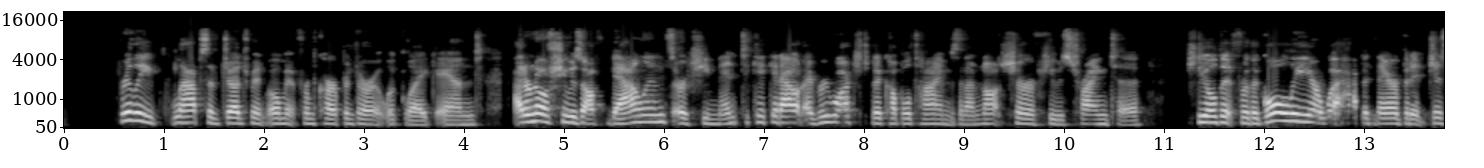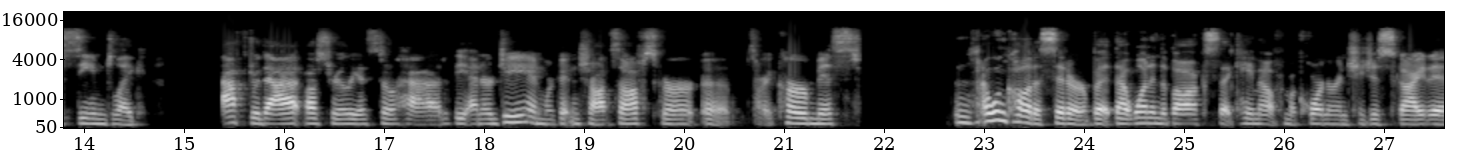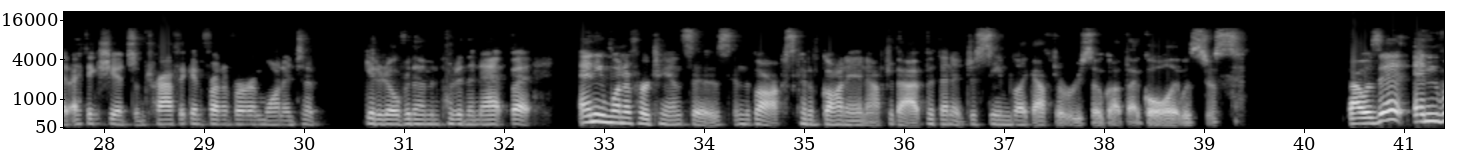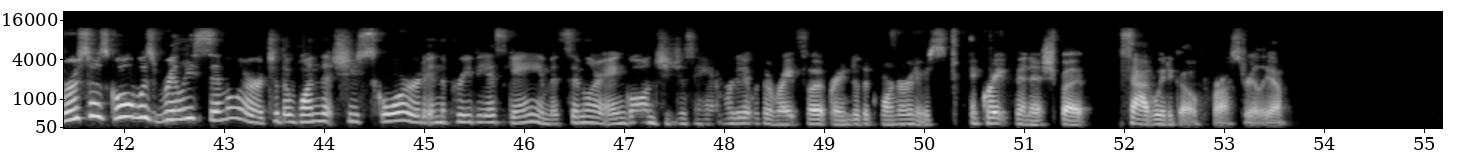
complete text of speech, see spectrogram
really lapse of judgment moment from Carpenter, it looked like. And I don't know if she was off balance or if she meant to kick it out. I've rewatched it a couple times and I'm not sure if she was trying to shield it for the goalie or what happened there, but it just seemed like after that, Australia still had the energy and we're getting shots off. Skir, uh, sorry, Kerr missed. Mm, I wouldn't call it a sitter, but that one in the box that came out from a corner and she just skied it. I think she had some traffic in front of her and wanted to get it over them and put in the net. But any one of her chances in the box could have gone in after that. But then it just seemed like after Russo got that goal, it was just that was it. And Russo's goal was really similar to the one that she scored in the previous game. It's similar angle, and she just hammered it with her right foot right into the corner. And it was a great finish, but sad way to go for Australia.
